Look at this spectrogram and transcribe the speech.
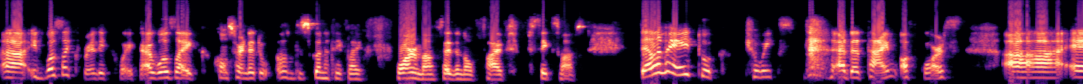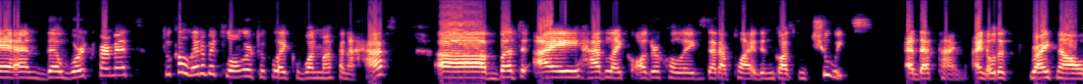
uh, it was like really quick. I was like concerned that oh, this is gonna take like four months. I don't know, five, six months. The LMA took two weeks at the time, of course, uh, and the work permit took a little bit longer. Took like one month and a half. Uh, but I had like other colleagues that applied and got in two weeks at that time. I know that right now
